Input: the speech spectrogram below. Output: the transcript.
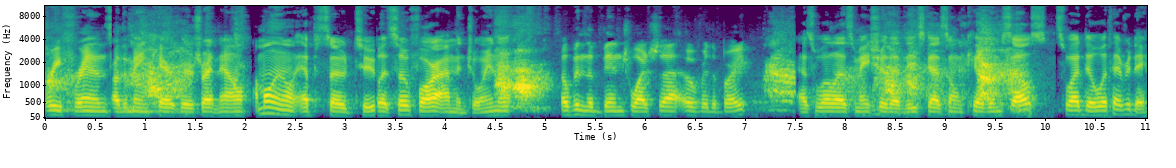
three friends are the main characters right now. I'm only on episode two, but so far I'm enjoying it. Hoping to binge watch that over the break, as well as make sure that these guys don't kill themselves. That's what I deal with every day.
